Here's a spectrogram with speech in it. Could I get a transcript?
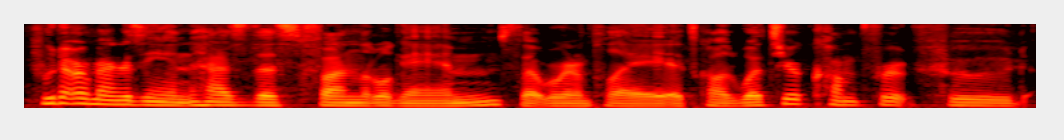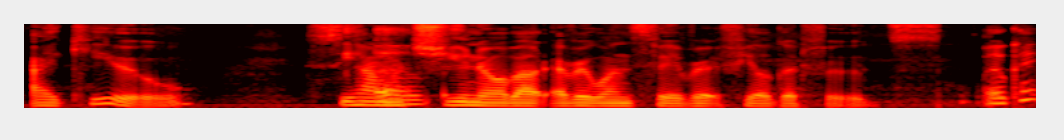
Food Network magazine has this fun little game that we're gonna play. It's called "What's Your Comfort Food IQ?" See how Uh, much you know about everyone's favorite feel good foods. Okay.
